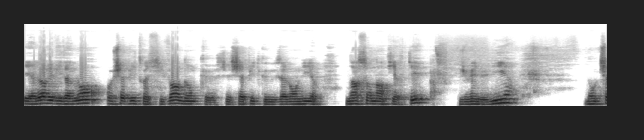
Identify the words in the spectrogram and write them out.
Et alors évidemment, au chapitre suivant, donc euh, ce chapitre que nous allons lire dans son entièreté, je vais le lire, donc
